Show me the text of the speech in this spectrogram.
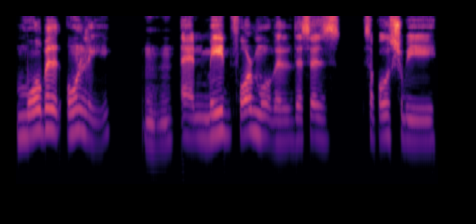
mobile only Mm-hmm. and made for mobile. This is supposed to be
